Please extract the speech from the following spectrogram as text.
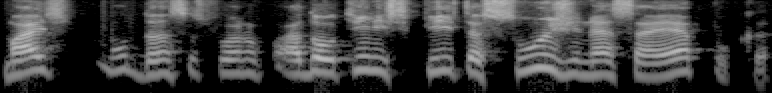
mas mudanças foram. A doutrina espírita surge nessa época,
